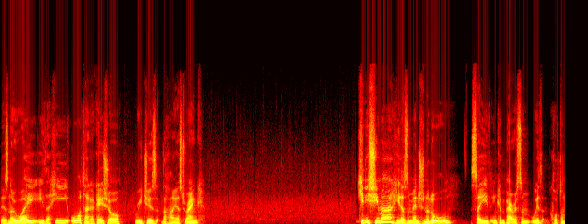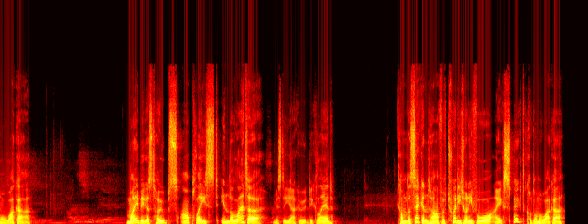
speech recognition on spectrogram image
there's no way either he or Takakeisho reaches the highest rank. Kirishima he doesn't mention at all, save in comparison with Kotonowaka. My biggest hopes are placed in the latter, Mr. Yaku declared. Come the second half of 2024, I expect Kotonowaka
